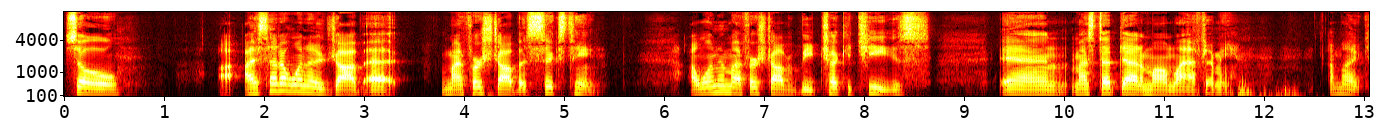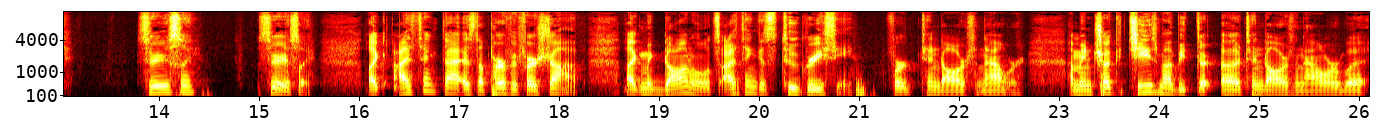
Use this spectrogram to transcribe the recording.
So, I said I wanted a job at my first job at 16. I wanted my first job to be Chuck E. Cheese, and my stepdad and mom laughed at me. I'm like, seriously? Seriously. Like I think that is the perfect first job. Like McDonald's, I think is too greasy for ten dollars an hour. I mean, Chuck E. Cheese might be th- uh, ten dollars an hour, but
